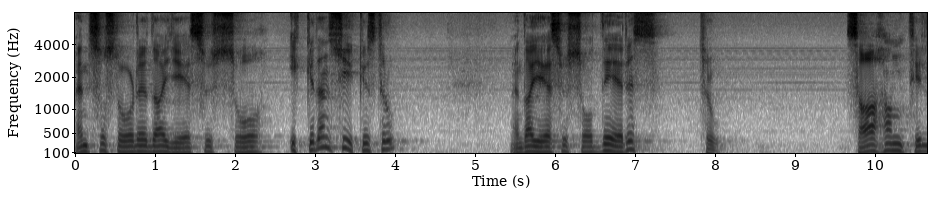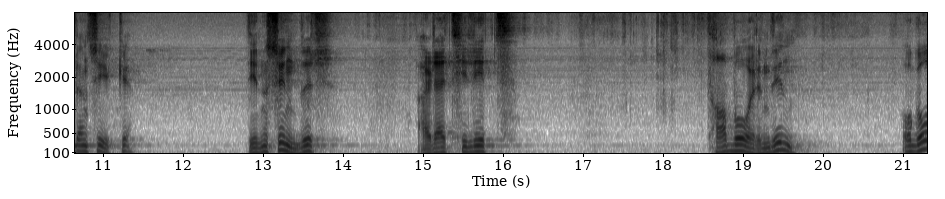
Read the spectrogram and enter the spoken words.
Men så står det da Jesus så ikke den sykes tro, men da Jesus så deres tro, sa han til den syke, dine synder er deg tilgitt. Ta båren din og gå.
